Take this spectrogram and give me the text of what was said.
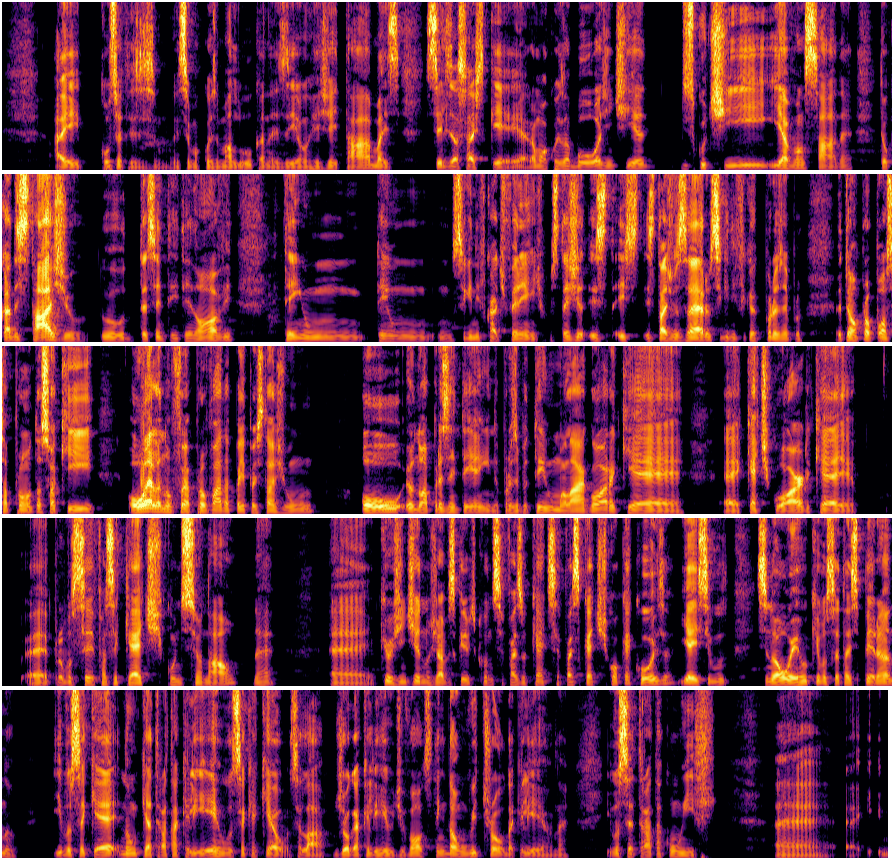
Aí, com certeza, isso vai ser uma coisa maluca, né? Eles iam rejeitar, mas se eles achassem que era uma coisa boa, a gente ia discutir e avançar, né? Então, cada estágio do T139 tem um, tem um, um significado diferente. Estágio, estágio zero significa que, por exemplo, eu tenho uma proposta pronta, só que ou ela não foi aprovada para ir para estágio 1, ou eu não apresentei ainda. Por exemplo, eu tenho uma lá agora que é, é cat guard, que é, é para você fazer cat condicional, né? É, que hoje em dia no JavaScript, quando você faz o catch, você faz catch de qualquer coisa, e aí se, se não é o erro que você está esperando, e você quer, não quer tratar aquele erro, você quer que, sei lá, jogar aquele erro de volta, você tem que dar um retrow daquele erro, né? E você trata com if. É,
